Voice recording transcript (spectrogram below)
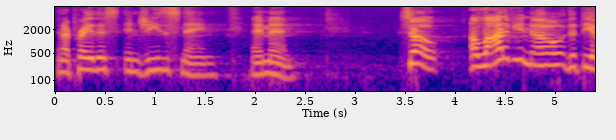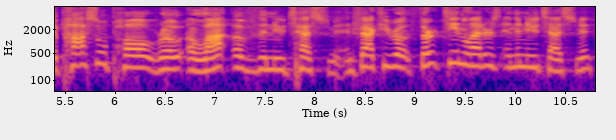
And I pray this in Jesus' name. Amen. So, a lot of you know that the Apostle Paul wrote a lot of the New Testament. In fact, he wrote 13 letters in the New Testament.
